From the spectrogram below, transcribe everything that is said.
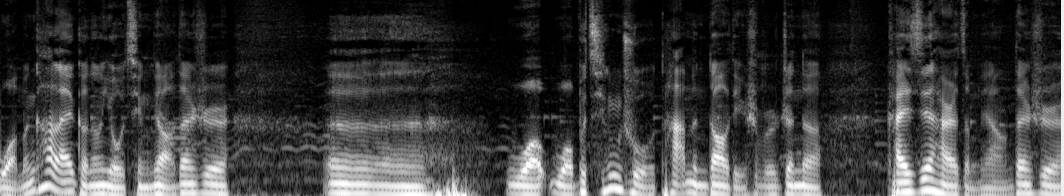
我们看来可能有情调，但是，呃，我我不清楚他们到底是不是真的开心还是怎么样，但是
